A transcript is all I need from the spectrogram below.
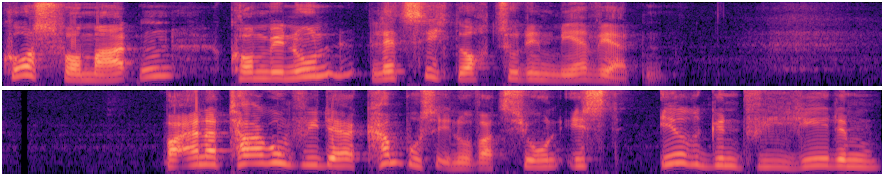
Kursformaten. Kommen wir nun letztlich noch zu den Mehrwerten. Bei einer Tagung wie der Campus Innovation ist irgendwie jedem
